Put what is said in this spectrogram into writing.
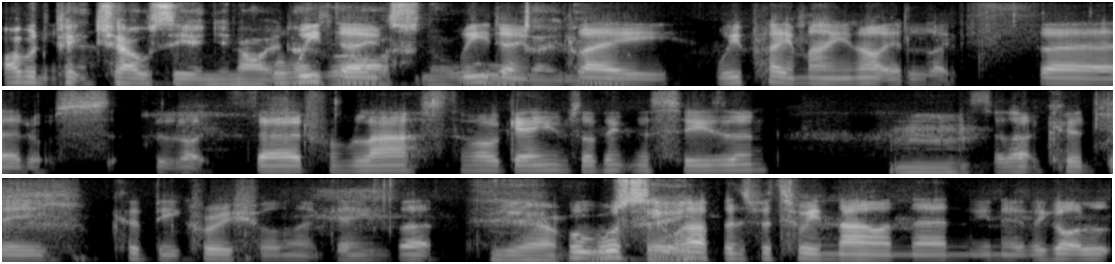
I would yeah. pick Chelsea and United well, we don't, Arsenal. We don't play. Long. We play Man United like third, like third from last of our games. I think this season. Mm. So that could be could be crucial in that game. But yeah, we'll, we'll see. see. what happens between now and then. You know, they got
